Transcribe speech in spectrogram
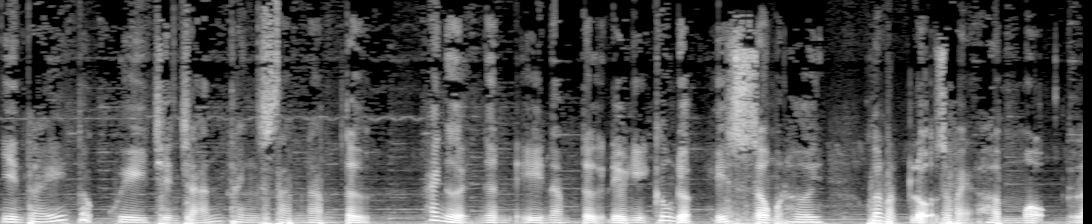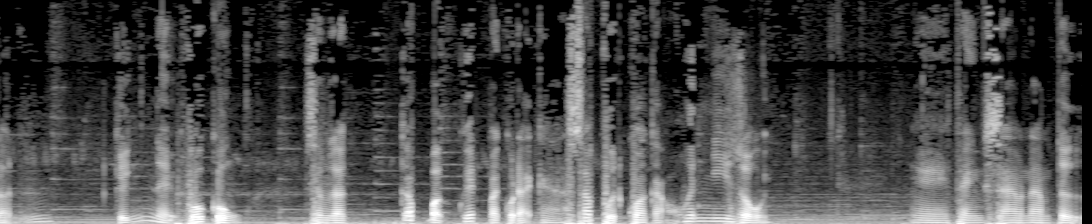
Nhìn thấy tộc huy trên trán thanh sam nam tử, hai người ngân y nam tử đều nhịn không được hít sâu một hơi, khuôn mặt lộ ra vẻ hâm mộ lẫn kính nể vô cùng. Xem ra cấp bậc quyết mạch của đại ca sắp vượt qua cả Huân Nhi rồi. Nghe thanh sao nam tử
